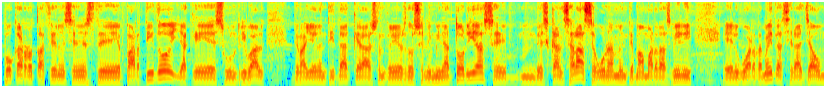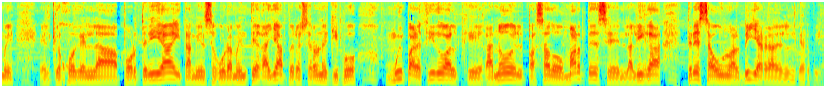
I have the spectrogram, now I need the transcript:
pocas rotaciones en este partido, ya que es un rival de mayor entidad que las anteriores dos eliminatorias. Eh, descansará seguramente Mamardasvili, el guardameta, será Jaume el que juegue en la portería y también seguramente Gallá, pero será un equipo muy parecido al que ganó el pasado martes en la Liga 3 a 1 al Villarreal en el derby.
